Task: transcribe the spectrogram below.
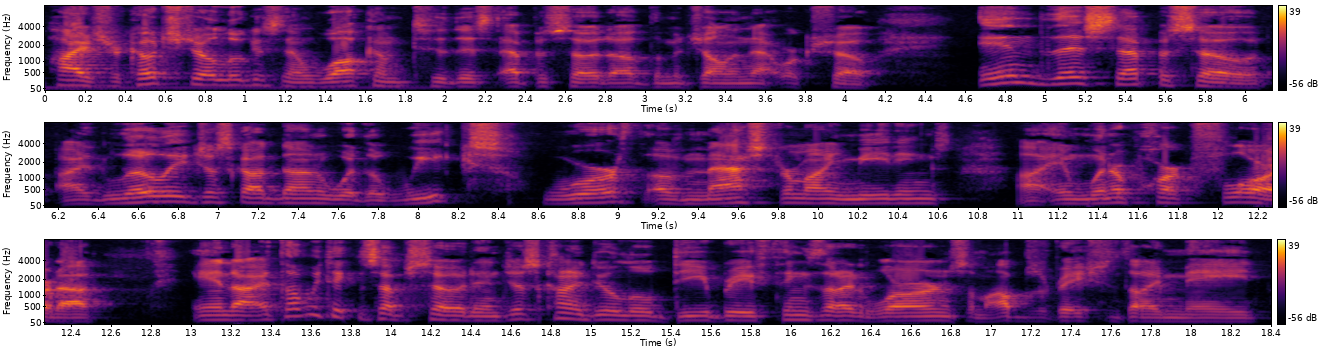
Hi, it's your coach Joe Lucas, and welcome to this episode of the Magellan Network Show. In this episode, I literally just got done with a week's worth of mastermind meetings uh, in Winter Park, Florida. And I thought we'd take this episode and just kind of do a little debrief, things that I learned, some observations that I made.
